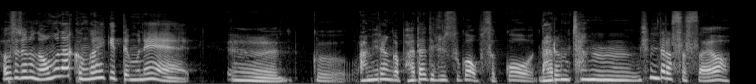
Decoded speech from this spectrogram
그래서 저는 너무나 건강했기 때문에 어, 그 암이란 걸 받아들일 수가 없었고 나름 참 힘들었었어요.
